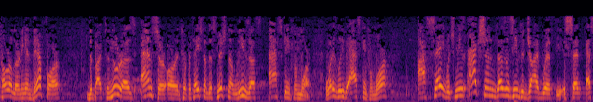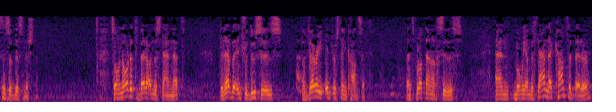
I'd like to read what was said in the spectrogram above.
Torah learning, and therefore the Bartanura's answer or interpretation of this Mishnah leaves us asking for more. What does leave asking for more? Asay, which means action, doesn't seem to jibe with the essence of this Mishnah. So in order to better understand that, the Rebbe introduces a very interesting concept that's brought down in Chassidus. And when we understand that concept better,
